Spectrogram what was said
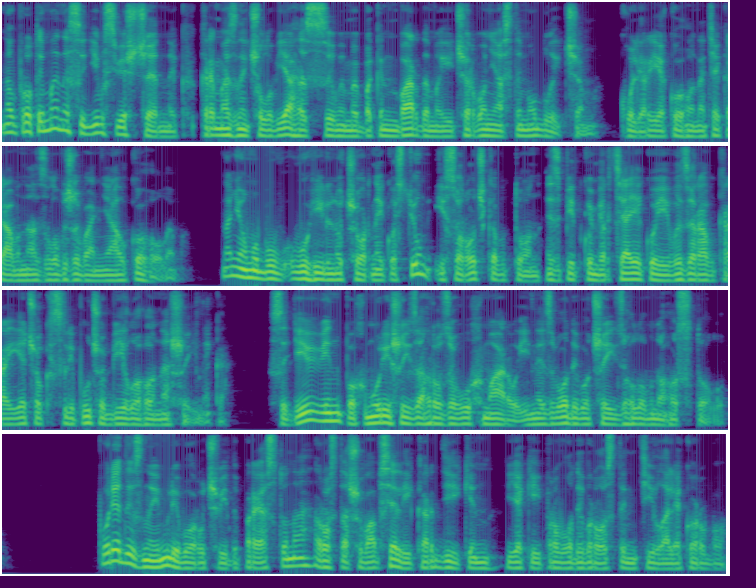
Навпроти мене сидів священник, кремезний чолов'яга з сивими бакенбардами і червонястим обличчям, колір якого натякав на зловживання алкоголем. На ньому був вугільно-чорний костюм і сорочка в тон, з під комірця якої визирав краєчок сліпучо білого нашийника. Сидів він, похмуріший за грозову хмару, і не зводив очей з головного столу. Поряд із ним, ліворуч від Престона, розташувався лікар Дікін, який проводив розтин тіла Лекорбо.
